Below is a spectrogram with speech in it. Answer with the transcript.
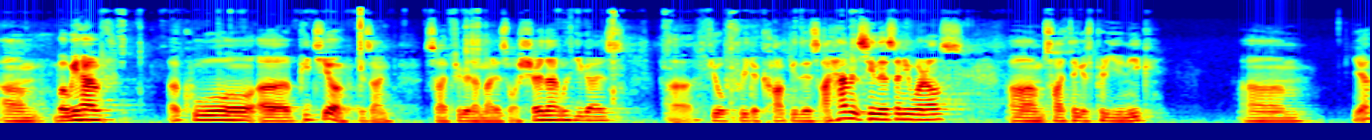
Um, but we have a cool uh, PTO design. So I figured I might as well share that with you guys. Uh, feel free to copy this. I haven't seen this anywhere else. Um, so I think it's pretty unique. Um, yeah,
